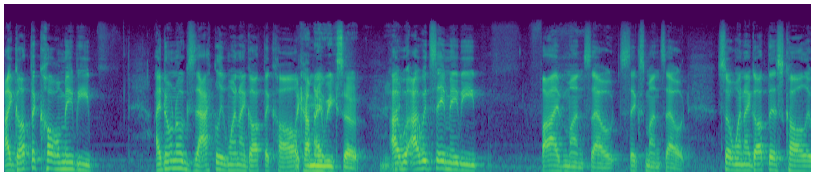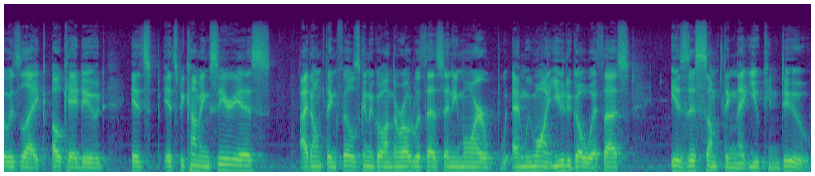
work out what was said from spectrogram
I got the call maybe. I don't know exactly when I got the call. Like how many I- weeks out? I, w- I would say maybe five months out, six months out. So when I got this call, it was like, okay, dude, it's it's becoming serious. I don't think Phil's gonna go on the road with us anymore, and we want you to go with us. Is this something that you can do?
